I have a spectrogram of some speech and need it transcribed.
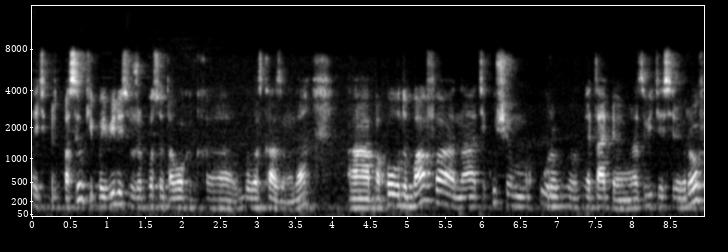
эти предпосылки появились уже после того, как э, было сказано, да. А по поводу бафа на текущем этапе развития серверов,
